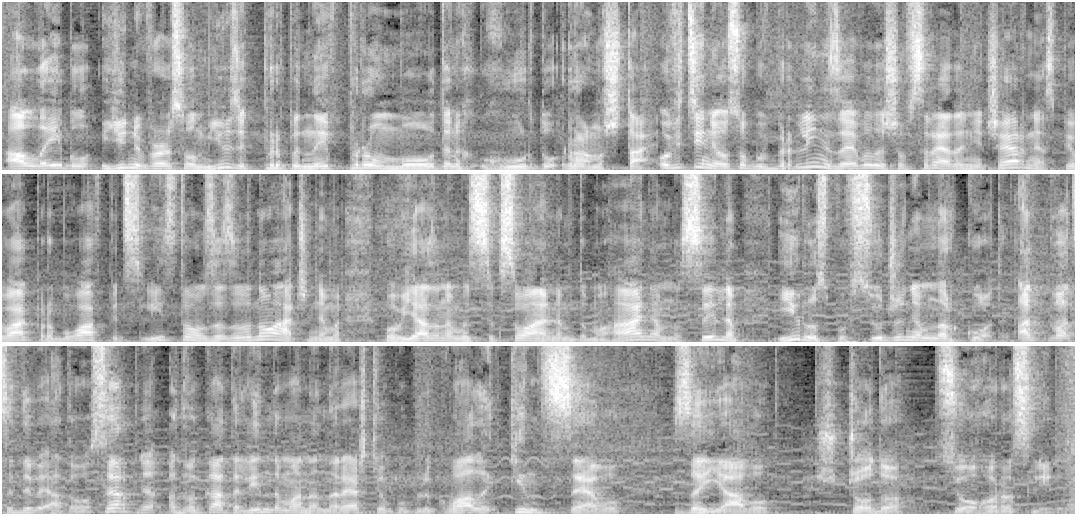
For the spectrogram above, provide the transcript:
а лейбл Universal Music припинив промоутинг гурту Рамштайн. Офіційні особи в Берліні заявили, що всередині червня співак перебував під слідством за звинуваченнями, пов'язаними з сексуальним домаганням, насиллям і розповсюдженням наркотиків. А 29 серпня адвокати Ліндемана нарешті опублікували кінцеву заяву щодо цього розслідування.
